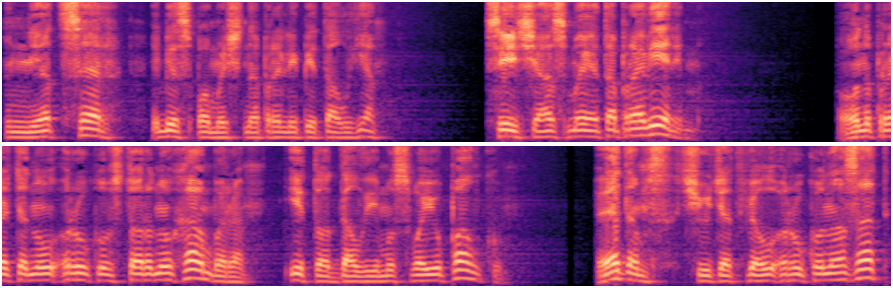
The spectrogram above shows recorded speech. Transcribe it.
«Нет, сэр», — беспомощно пролепетал я. «Сейчас мы это проверим». Он протянул руку в сторону Хамбера, и тот дал ему свою палку. Эдамс чуть отвел руку назад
